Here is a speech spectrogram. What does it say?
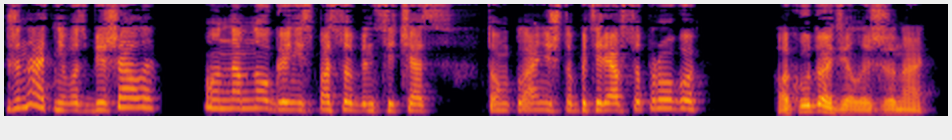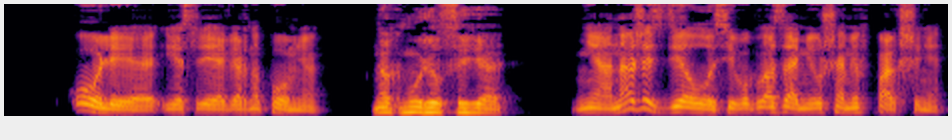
Жена от него сбежала. Он на многое не способен сейчас, в том плане, что, потеряв супругу... А куда делась жена? Оля, если я верно помню. Нахмурился я. Не она же сделала с его глазами и ушами в Пакшине?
